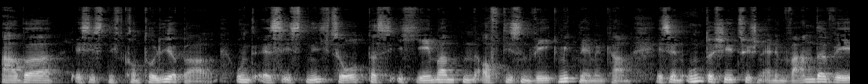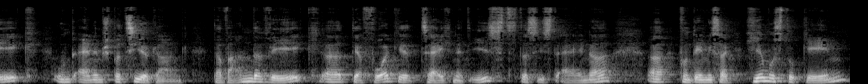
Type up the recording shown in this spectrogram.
aber es ist nicht kontrollierbar und es ist nicht so, dass ich jemanden auf diesen Weg mitnehmen kann. Es ist ein Unterschied zwischen einem Wanderweg und einem Spaziergang. Der Wanderweg, äh, der vorgezeichnet ist, das ist einer, äh, von dem ich sage, hier musst du gehen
